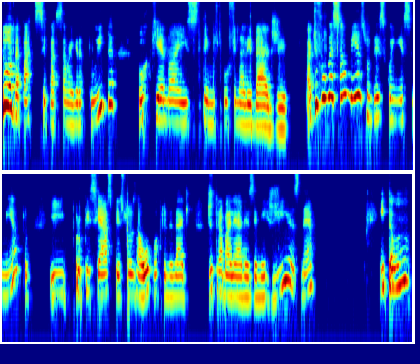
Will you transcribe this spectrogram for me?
Toda a participação é gratuita, porque nós temos por finalidade a divulgação mesmo desse conhecimento e propiciar às pessoas a oportunidade de trabalhar as energias, né? Então,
